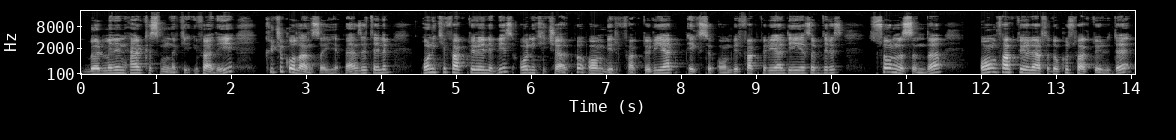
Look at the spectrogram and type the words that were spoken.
bölmenin her kısmındaki ifadeyi küçük olan sayıya benzetelim. 12 faktöriyeli biz 12 çarpı 11 faktöriyel eksi 11 faktöriyel diye yazabiliriz. Sonrasında 10 faktöriyel artı 9 faktöriyeli de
